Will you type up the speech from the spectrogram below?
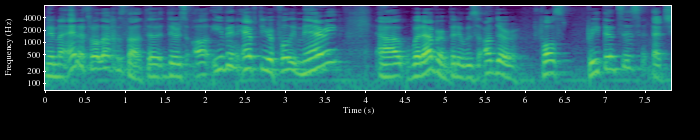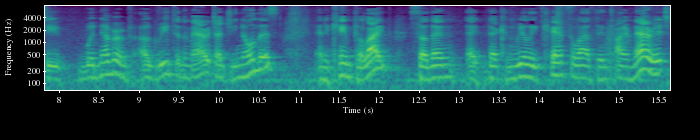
there's uh, even after you're fully married, uh, whatever. But it was under false pretenses that she would never have agreed to the marriage had she known this, and it came to light. So then uh, that can really cancel out the entire marriage,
